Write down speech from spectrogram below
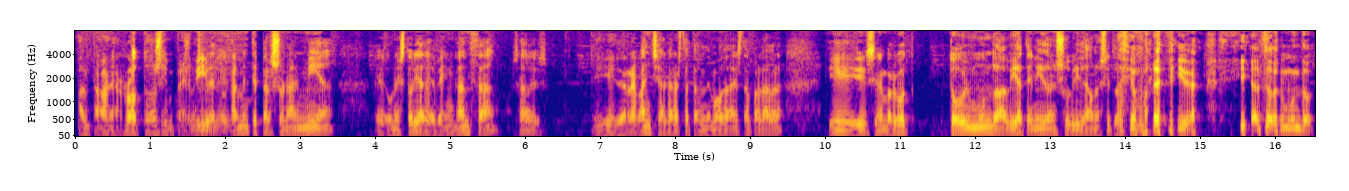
pantalones rotos, imperdible, totalmente personal mía, eh, una historia de venganza, ¿sabes? Y de revancha, que ahora está tan de moda esta palabra, y sin embargo todo el mundo había tenido en su vida una situación parecida y a todo el mundo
